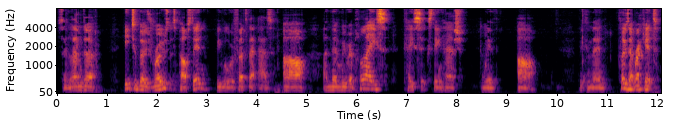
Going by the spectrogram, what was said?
So lambda, each of those rows that's passed in, we will refer to that as r, and then we replace k16 hash with r. We can then close that bracket,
